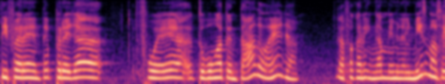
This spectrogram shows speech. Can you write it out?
diferente, pero ella fue, tuvo un atentado, ella, en, el mismo Sí.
